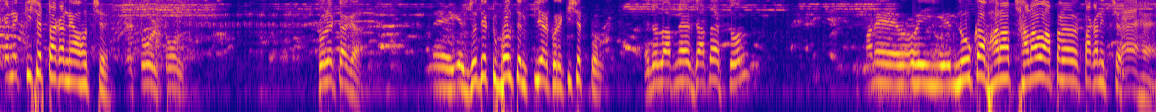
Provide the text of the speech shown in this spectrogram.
এখানে কিসের টাকা নেওয়া হচ্ছে? টোল টোল। টোলের টাকা? যদি একটু বলতেন ক্লিয়ার করে কিসের টোল? এটা হলো আপনার যাতায়াত টোল। মানে ওই নৌকা ভাড়া ছাড়াও আপনারা টাকা নিচ্ছেন? হ্যাঁ হ্যাঁ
